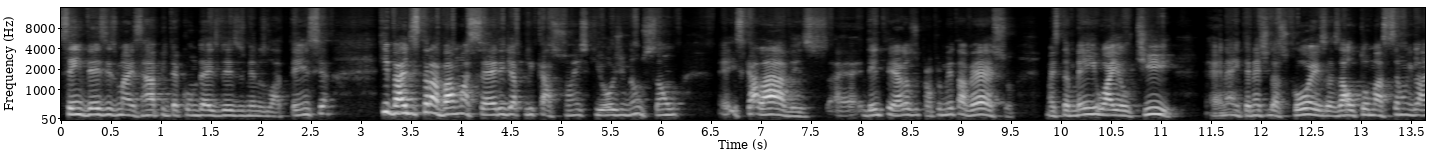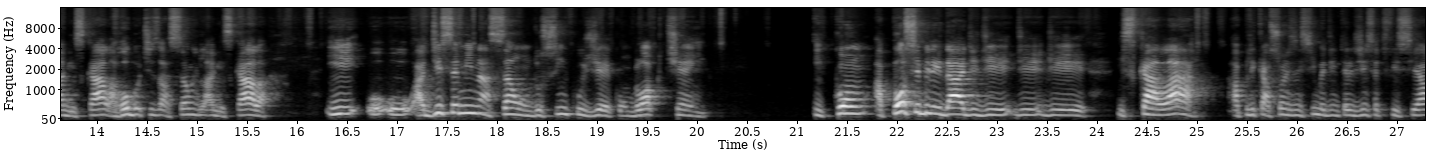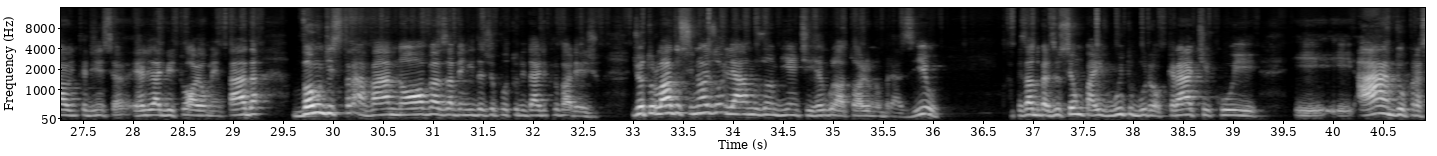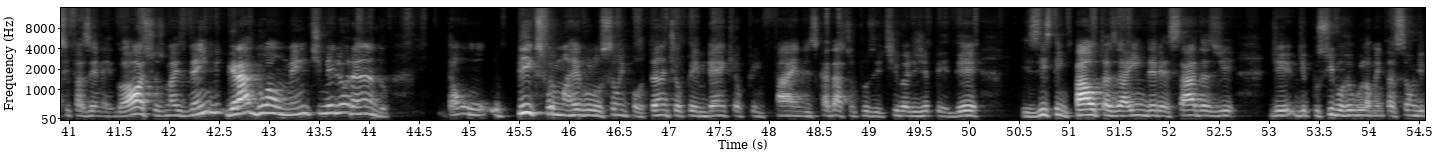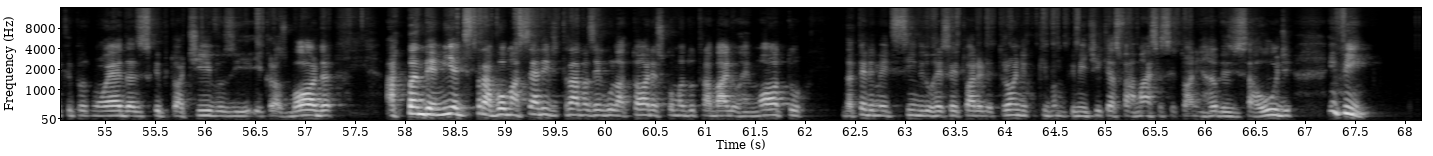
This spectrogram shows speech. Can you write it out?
100 vezes mais rápida, com 10 vezes menos latência, que vai destravar uma série de aplicações que hoje não são é, escaláveis, é, dentre elas o próprio metaverso mas também o IoT, é, né, a internet das coisas, a automação em larga escala, a robotização em larga escala e o, o, a disseminação do 5G com blockchain e com a possibilidade de, de, de escalar aplicações em cima de inteligência artificial, inteligência, realidade virtual e aumentada, vão destravar novas avenidas de oportunidade para o varejo. De outro lado, se nós olharmos o ambiente regulatório no Brasil, apesar do Brasil ser um país muito burocrático e, e, e árduo para se fazer negócios, mas vem gradualmente melhorando. Então, o, Pix foi uma revolução importante, Open Bank, Open Finance, cadastro positivo, LGPD, existem pautas aí endereçadas de, de, de possível regulamentação de criptomoedas, criptoativos e, e cross-border. A pandemia destravou uma série de travas regulatórias, como a do trabalho remoto, da telemedicina e do receituário eletrônico, que vão permitir que as farmácias se tornem hubs de saúde. Enfim,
